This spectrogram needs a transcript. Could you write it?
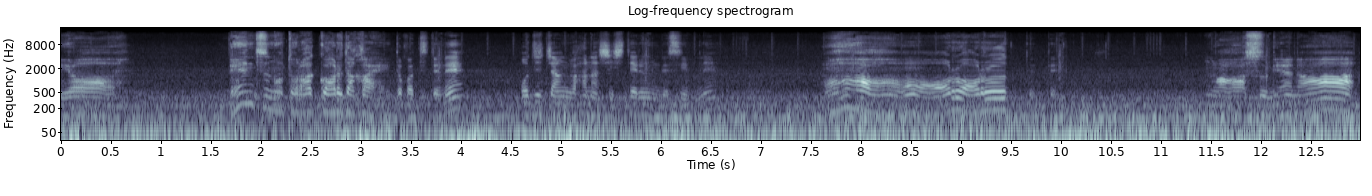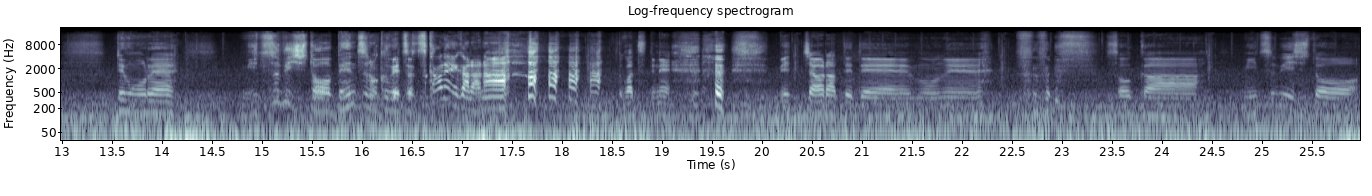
いやベンツのトラックあるだかいとかっつってねおじちゃんが話してるんですよね。あああるあるって言って。ああすげえな。でも俺三菱とベンツの区別つかねえからな。とかっつってね。めっちゃ笑っててもうね。そうか。三菱と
